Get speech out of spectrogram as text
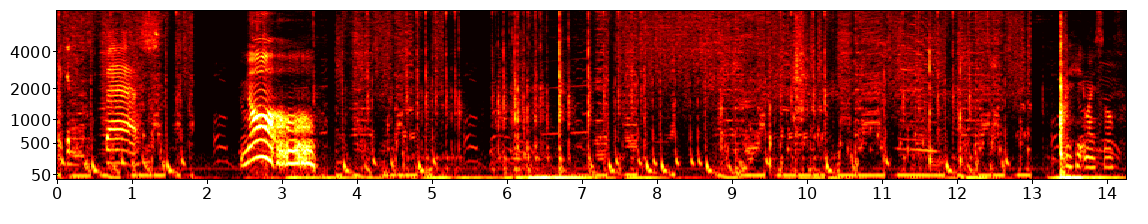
Like fast. No! I hate myself.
